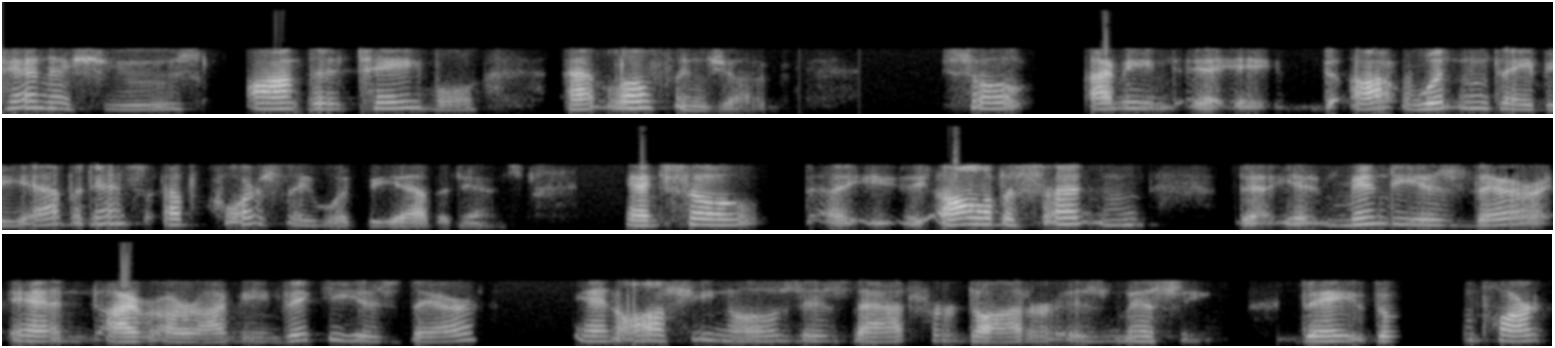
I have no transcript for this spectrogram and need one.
tennis shoes on the table at loaf and jug. So I mean, it, uh, wouldn't they be evidence? Of course they would be evidence. And so uh, all of a sudden, Mindy is there, and or I mean, Vicky is there, and all she knows is that her daughter is missing. they the Park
